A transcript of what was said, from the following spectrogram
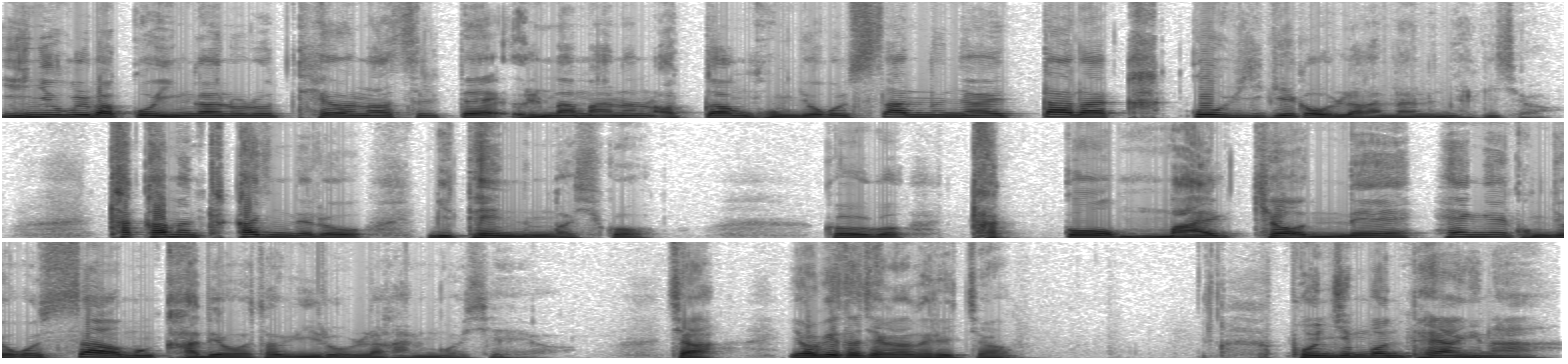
인육을 받고 인간으로 태어났을 때 얼마 많은 어떠한 공적을 쌓느냐에 따라 갖고 위계가 올라간다는 얘기죠. 탁하면 탁하진 대로 밑에 있는 것이고 그거 닦고 말켜 내 행의 공적을 쌓으면 가벼워서 위로 올라가는 것이에요. 자, 여기서 제가 그랬죠. 본심본 태양이나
